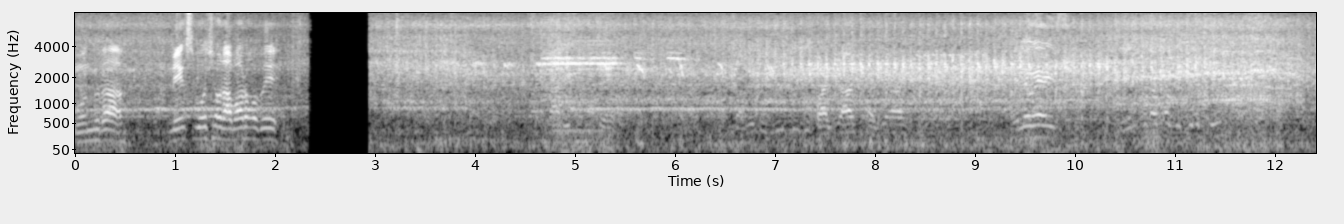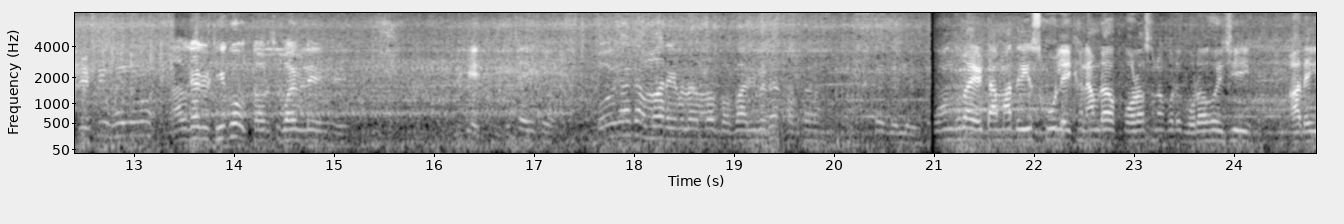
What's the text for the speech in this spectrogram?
বন্ধুরা নেক্সট বছর আবার হবে। হ্যালো গাইস কালকে একটু ঠিক হোক তোর সবাই মিলে আমার মানে আমার বাবার বন্ধুরা এটা আমাদের স্কুল এখানে আমরা পড়াশোনা করে বড় হয়েছি আর এই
